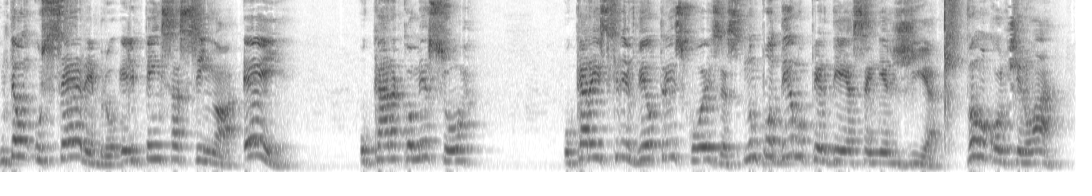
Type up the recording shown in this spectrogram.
Então, o cérebro, ele pensa assim, ó, ei, o cara começou, o cara escreveu três coisas, não podemos perder essa energia, vamos continuar?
